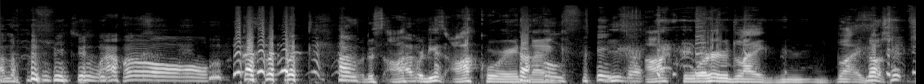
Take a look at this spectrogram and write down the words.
I'm not, Wow. Oh, this awkward, these awkward, like these that- awkward, like like no, these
